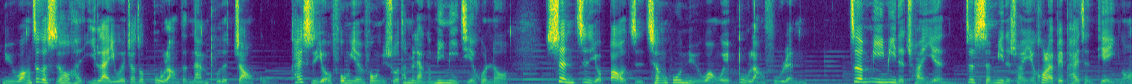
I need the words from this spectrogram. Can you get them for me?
女王这个时候很依赖一位叫做布朗的男仆的照顾。开始有风言风语说他们两个秘密结婚喽，甚至有报纸称呼女王为布朗夫人。这秘密的传言，这神秘的传言，后来被拍成电影哦。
